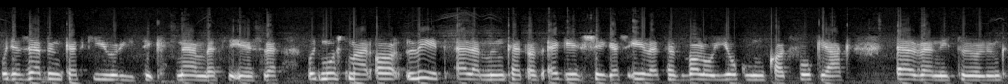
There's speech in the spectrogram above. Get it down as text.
hogy a zsebünket kiürítik, nem veszi észre. Hogy most már a lét elemünket, az egészséges élethez való jogunkat fogják elvenni tőlünk.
